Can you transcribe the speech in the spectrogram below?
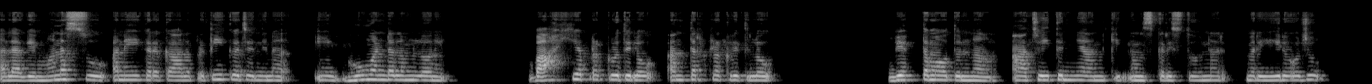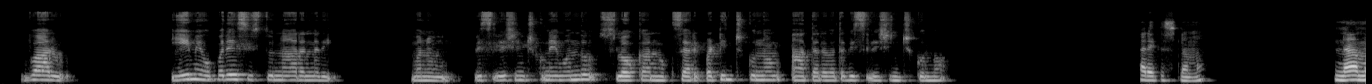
అలాగే మనస్సు అనేక రకాల ప్రతీక చెందిన ఈ భూమండలంలోని బాహ్య ప్రకృతిలో అంతర్ప్రకృతిలో వ్యక్తమవుతున్న ఆ చైతన్యానికి నమస్కరిస్తూ ఉన్నారు. మరి ఈరోజు వారు ఏమి ఉపదేశిస్తున్నారన్నది మనం విశ్లేషించుకునే ముందు శ్లోకాన్ని ఒకసారి పఠించుకుందాం ఆ తర్వాత విశ్లేషించుకుందాం. హరే కృష్ణమ్మ నమ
